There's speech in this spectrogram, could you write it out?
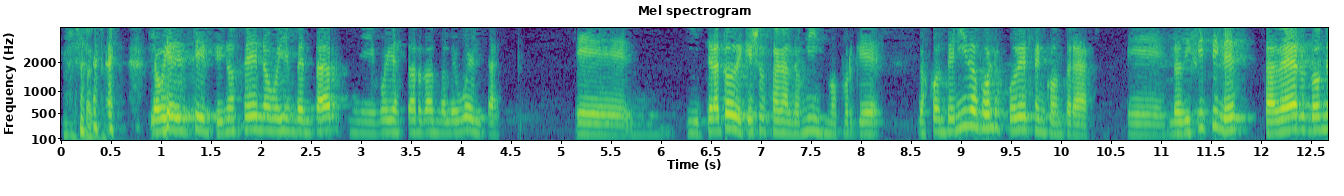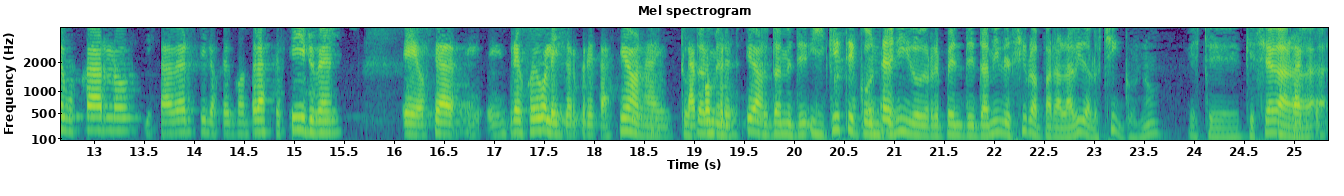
Exacto. Lo voy a decir, si no sé, no voy a inventar ni voy a estar dándole vueltas. Eh, y trato de que ellos hagan lo mismo, porque los contenidos vos los podés encontrar. Eh, lo difícil es saber dónde buscarlos y saber si los que encontraste sirven. Eh, o sea, entra en juego la interpretación ahí, la comprensión. Totalmente. Y que este contenido de repente también le sirva para la vida a los chicos, ¿no? Este, que se haga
